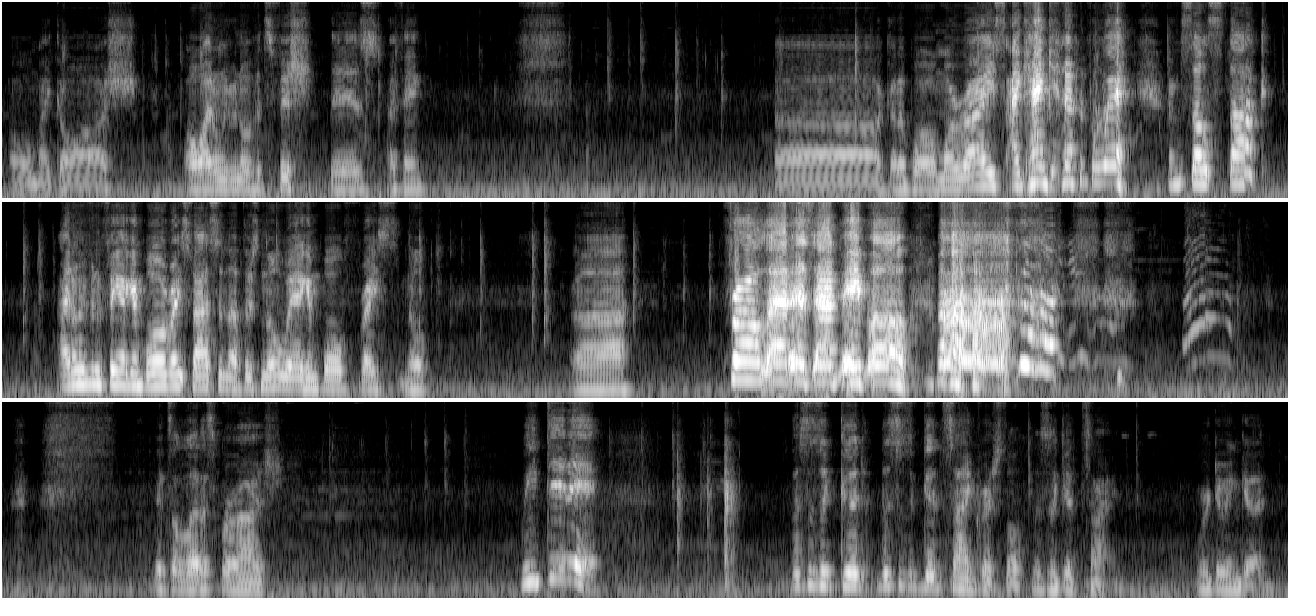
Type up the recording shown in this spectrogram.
Oh my gosh. Oh, I don't even know if it's fish. It is, I think. Uh, gotta boil more rice. I can't get out of the way. I'm so stuck. I don't even think I can boil rice fast enough. There's no way I can boil rice. Nope. Uh, throw lettuce at people! It's a lettuce barrage. We did it! This is a good this is a good sign, Crystal. This is a good sign. We're doing good.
